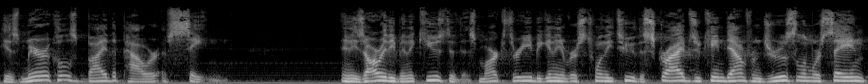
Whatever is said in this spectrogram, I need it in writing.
his miracles by the power of Satan. And he's already been accused of this. Mark 3, beginning in verse 22, the scribes who came down from Jerusalem were saying,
